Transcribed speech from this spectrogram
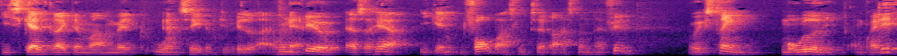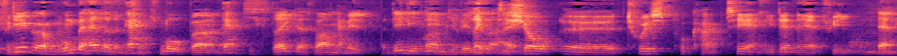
de skal drikke den varme mælk, uanset om de vil eller ej. Hun Ja. bliver jo altså her igen en forvarsel til resten af den her film, og ekstremt moderlig omkring Det- fordi det gør hun. hun behandler dem Ja. som små børn, Ja. ja. de skal drikke deres varme mælk, og det er lige meget, om de vil Det er eller en ej. rigtig sjov øh, twist på karakteren i den her film, Ja. øh,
